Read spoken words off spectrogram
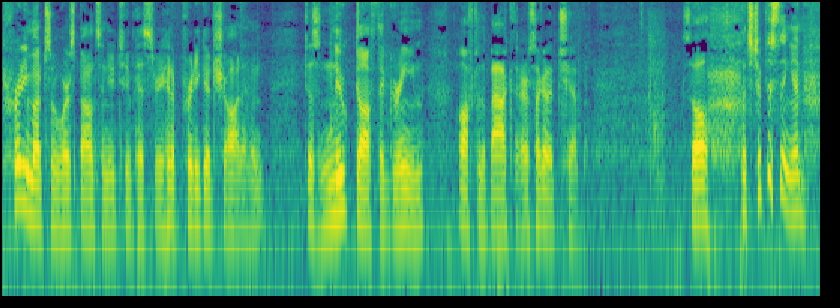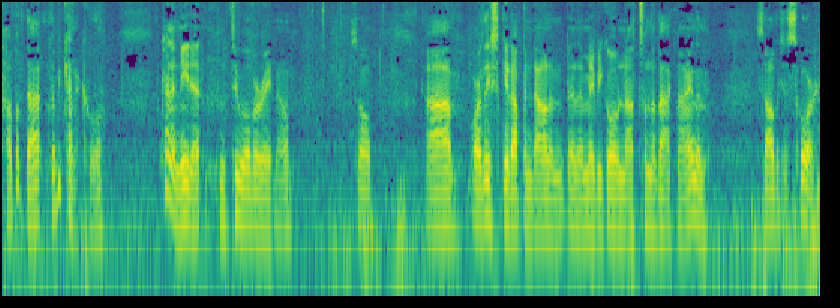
pretty much the worst bounce in YouTube history, hit a pretty good shot and just nuked off the green off to the back there. So I got a chip. So let's chip this thing in. How about that? That'd be kind of cool. Kind of need it. I'm two over right now. So, um, or at least get up and down and, and then maybe go nuts on the back nine and salvage a score.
